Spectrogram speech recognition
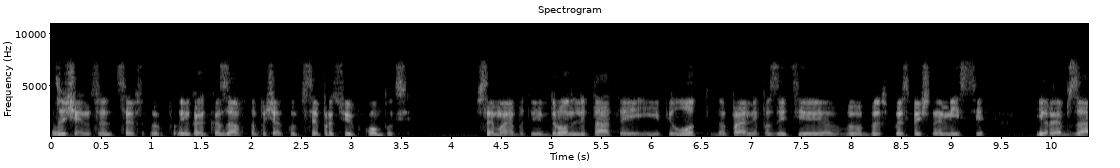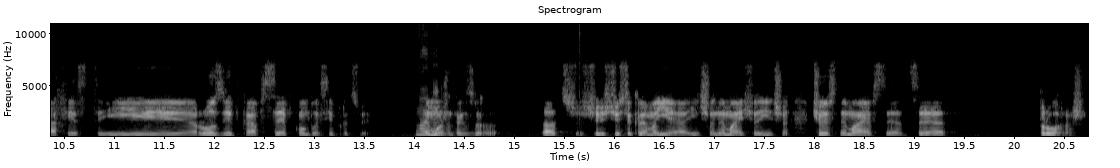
Звичайно, це це як казав на початку, все працює в комплексі. Все має бути і дрон літати, і пілот на правильній позиції в безпечному місці. і репзахист, і розвідка, все в комплексі працює. Ну, не і можна так зро- так, що щось окремо є, а іншого немає. Що інше чогось немає, все це програш.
